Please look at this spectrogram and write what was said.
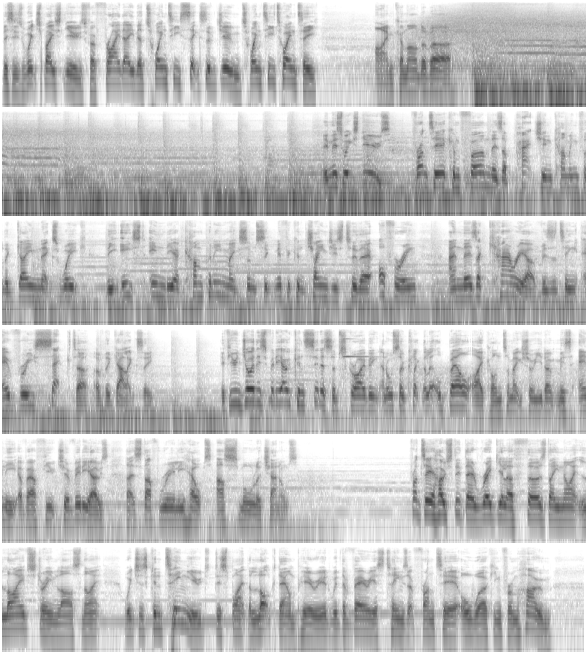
This is Witchbase News for Friday the 26th of June 2020 I'm Commander Burr. In this weeks news Frontier confirm there's a patch incoming for the game next week, the East India Company makes some significant changes to their offering and there's a carrier visiting every sector of the galaxy. If you enjoyed this video consider subscribing and also click the little bell icon to make sure you don't miss any of our future videos. That stuff really helps us smaller channels. Frontier hosted their regular Thursday night live stream last night which has continued despite the lockdown period with the various teams at Frontier all working from home.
